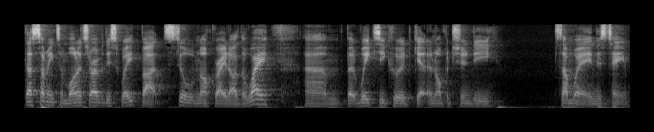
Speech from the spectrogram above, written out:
that's something to monitor over this week. But still not great either way. Um, but Weeksy could get an opportunity somewhere in this team.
